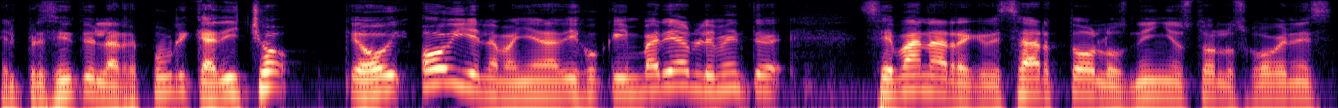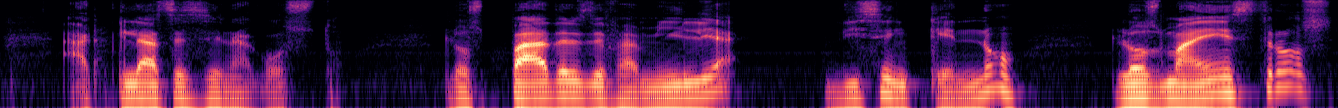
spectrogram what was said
El presidente de la República ha dicho que hoy, hoy en la mañana dijo que invariablemente se van a regresar todos los niños, todos los jóvenes a clases en agosto. Los padres de familia dicen que no. Los maestros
